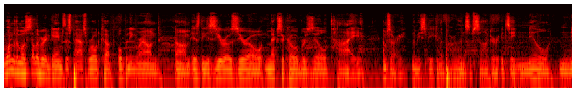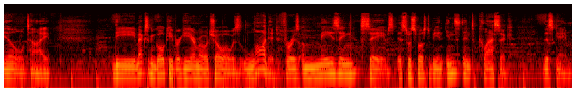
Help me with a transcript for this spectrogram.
One of the most celebrated games this past World Cup opening round um, is the 0 0 Mexico Brazil tie. I'm sorry, let me speak in the parlance of soccer. It's a nil nil tie. The Mexican goalkeeper Guillermo Ochoa was lauded for his amazing saves. This was supposed to be an instant classic, this game.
